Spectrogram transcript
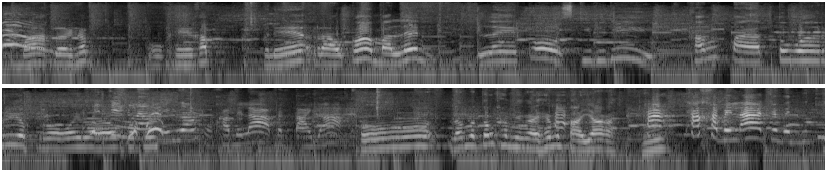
แล้วมากเลยครับ โอเคครับ วันนี้เราก็มาเล่น Lego s k i b i d y ทั้ง 8 ตัวเรียบร้อยแล้วจริงครับๆแล้วในเรื่องของคาเมล่ามันตายยากอ๋อแล้วมันต้องทำยังไงให้มันตายยากอะหืมถ้าคาเมล่าจะเป็นวิธี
